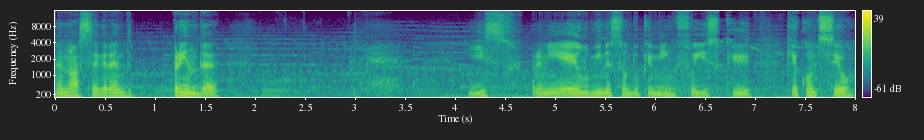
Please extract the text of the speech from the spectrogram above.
na nossa grande prenda. E isso, para mim, é a iluminação do caminho. Foi isso que, que aconteceu.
